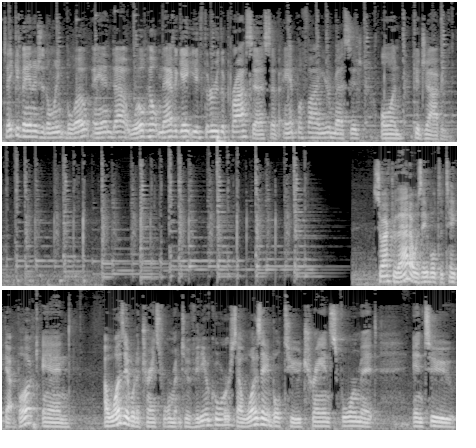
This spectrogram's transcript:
Take advantage of the link below and uh, we'll help navigate you through the process of amplifying your message on Kajabi. So after that, I was able to take that book and I was able to transform it into a video course. I was able to transform it into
